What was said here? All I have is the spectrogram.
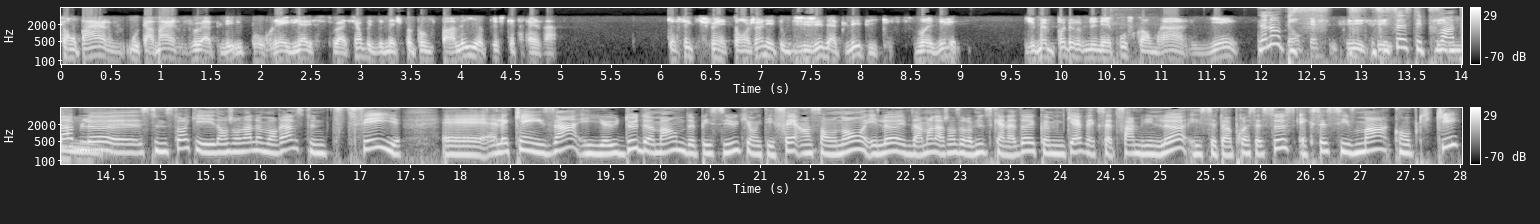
ton père ou ta mère veut appeler pour régler la situation, puis dire, mais je peux pas vous parler, il y a plus que 13 ans qu'est-ce que tu fais? Ton jeune est obligé d'appeler, puis qu'est-ce que tu vas dire? J'ai même pas de revenu d'impôt, je comprends rien. Non, non, puis c'est ça, c'est épouvantable. Euh, c'est une histoire qui est dans le Journal de Montréal. C'est une petite fille. Euh, elle a 15 ans et il y a eu deux demandes de PCU qui ont été faites en son nom. Et là, évidemment, l'Agence de revenus du Canada a communiqué avec cette famille-là et c'est un processus excessivement compliqué.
